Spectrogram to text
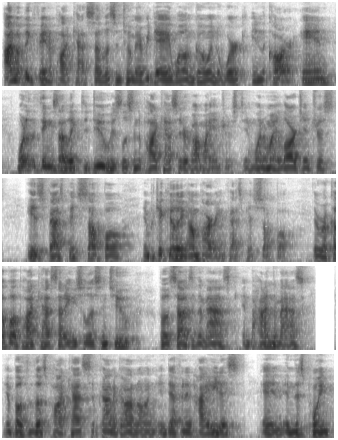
I'm a big fan of podcasts. I listen to them every day while I'm going to work in the car. And one of the things I like to do is listen to podcasts that are about my interest. And one of my large interests is fast pitch softball, and particularly umpiring fast pitch softball. There were a couple of podcasts that I used to listen to, both sides of the mask and behind the mask. And both of those podcasts have kind of gone on indefinite hiatus. And in this point,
